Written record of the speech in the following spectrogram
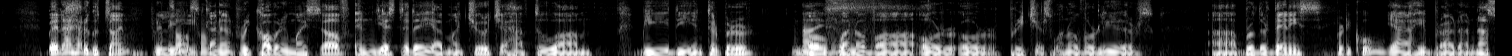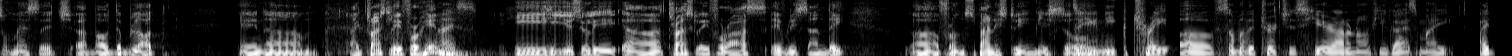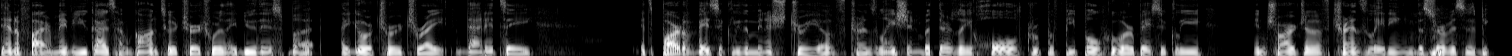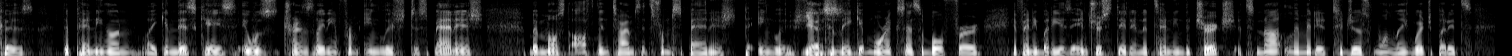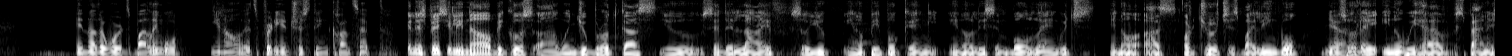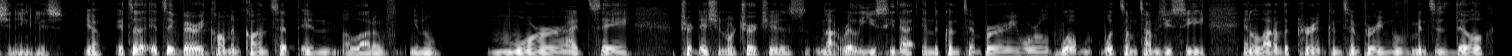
but i had a good time really awesome. kind of recovering myself and yesterday at my church i have to um, be the interpreter Nice. of one of uh, our, our preachers one of our leaders uh, brother dennis Pretty cool. yeah he brought an awesome message about the blood and um, i translate for him Nice. he he usually uh, translate for us every Sunday uh, from Spanish to English. So It's a unique trait of some of the churches here. I don't know if you guys might identify, or maybe you guys have gone to a church where they do this, but at your church, right? That it's a it's part of basically the ministry of translation, but there's a whole group of people who are basically in charge of translating the mm. services because depending on like in this case it was translating from English to Spanish but most oftentimes it's from Spanish to English Yes. to make it more accessible for if anybody is interested in attending the church it's not limited to just one language but it's in other words bilingual you know it's pretty interesting concept and especially now because uh, when you broadcast, you send it live, so you you know people can you know listen both language. You know, as our church is bilingual, Yeah. So they you know we have Spanish and English. Yeah, it's a it's a very common concept in a lot of you know more I'd say traditional churches. Not really you see that in the contemporary world. What what sometimes you see in a lot of the current contemporary movements is they'll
